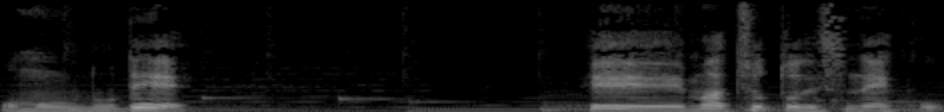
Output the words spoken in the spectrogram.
思うので、えー、まあちょっとですね、こ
